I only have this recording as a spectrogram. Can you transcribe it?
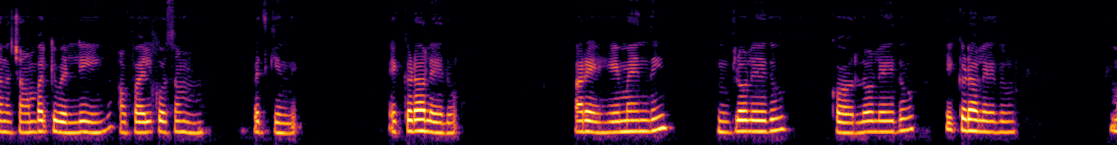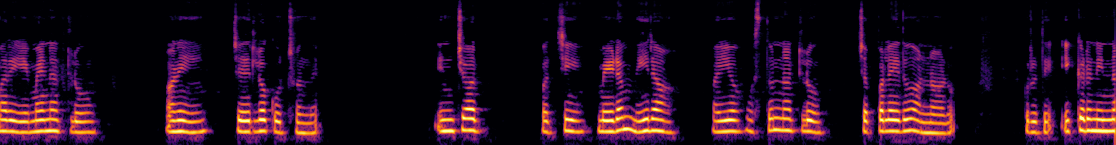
తన ఛాంబర్కి వెళ్ళి ఆ ఫైల్ కోసం వెతికింది. ఎక్కడా లేదు. అరే ఏమైంది? ఇంట్లో లేదు కారులో లేదు ఇక్కడ లేదు. మరి ఏమైనట్లు? అని చైర్లో కూర్చుంది. ఇన్ఛార్జ్ వచ్చి మేడం మీరా? అయ్యో వస్తున్నట్లు చెప్పలేదు అన్నాడు కృతి. ఇక్కడ నిన్న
